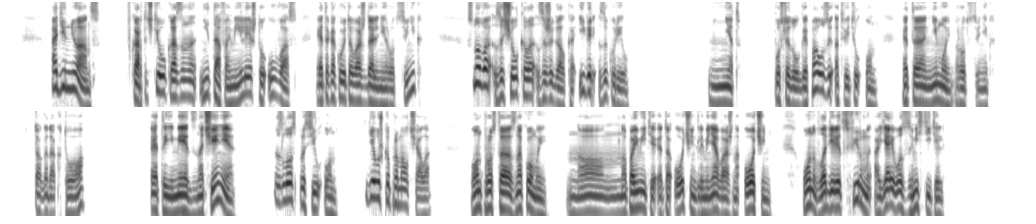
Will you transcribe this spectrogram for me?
Один нюанс. В карточке указана не та фамилия, что у вас. Это какой-то ваш дальний родственник? Снова защелкала зажигалка. Игорь закурил. Нет. После долгой паузы ответил он. Это не мой родственник. Тогда кто? Это имеет значение? Зло спросил он. Девушка промолчала. Он просто знакомый. Но, но поймите, это очень для меня важно, очень. Он владелец фирмы, а я его заместитель.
